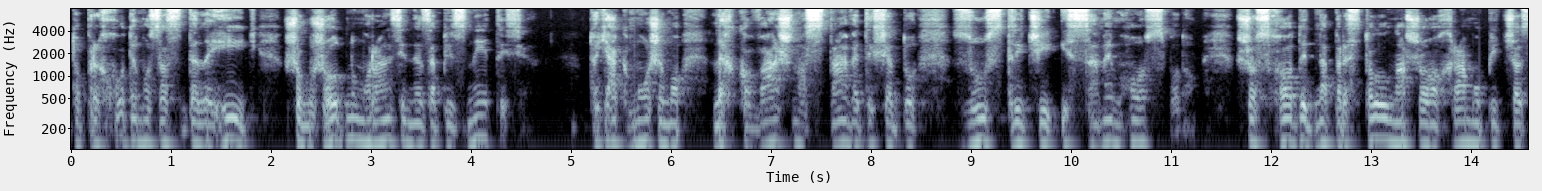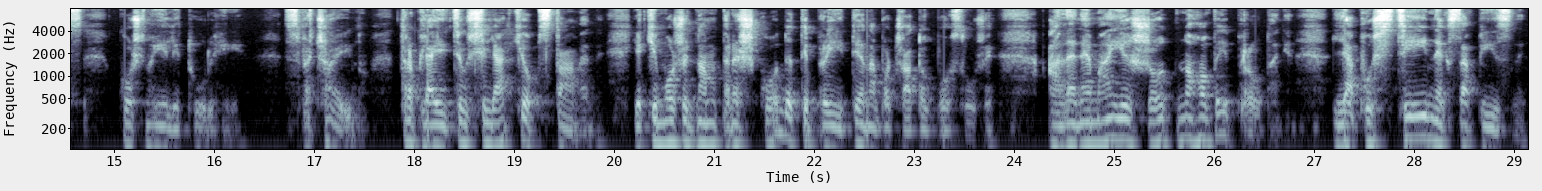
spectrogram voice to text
то приходимо заздалегідь, щоб в жодному разі не запізнитися. То як можемо легковажно ставитися до зустрічі із самим Господом, що сходить на престол нашого храму під час кожної літургії? Звичайно, трапляються всілякі обставини, які можуть нам перешкодити прийти на початок богослужень, але немає жодного виправдання для постійних запізнень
